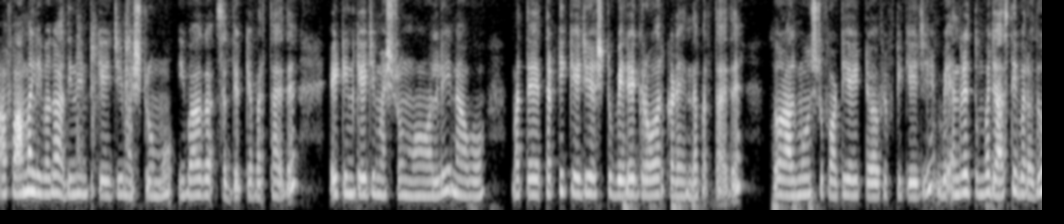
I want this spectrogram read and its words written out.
ಆ ಫಾರ್ಮಲ್ಲಿ ಇವಾಗ ಹದಿನೆಂಟು ಕೆ ಜಿ ಮಶ್ರೂಮು ಇವಾಗ ಸದ್ಯಕ್ಕೆ ಬರ್ತಾ ಇದೆ. ಏಯ್ಟೀನ್ ಕೆ ಜಿ ಮಶ್ರೂಮು ಅಲ್ಲಿ ನಾವು ಮತ್ತು ತರ್ಟಿ ಕೆ ಜಿಯಷ್ಟು ಬೇರೆ ಗ್ರೋವರ್ ಕಡೆಯಿಂದ ಬರ್ತಾ ಇದೆ. Almost forty eight fifty K G ಬೆ ಅಂದರೆ ತುಂಬ ಜಾಸ್ತಿ ಬರೋದು.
